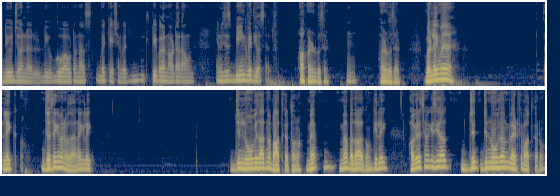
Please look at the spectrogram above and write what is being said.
do you journal do you go out on a vacation where people are not around and just being with yourself हाँ hundred percent hundred percent but like मैं लाइक जैसे कि मैंने बताया ना कि लाइक जिन लोगों के साथ मैं बात करता हूँ ना मैं मैं बता देता हूँ कि लाइक अगर ऐसे मैं किसी के साथ जिन जिन लोगों के साथ मैं बैठ के बात कर रहा हूँ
